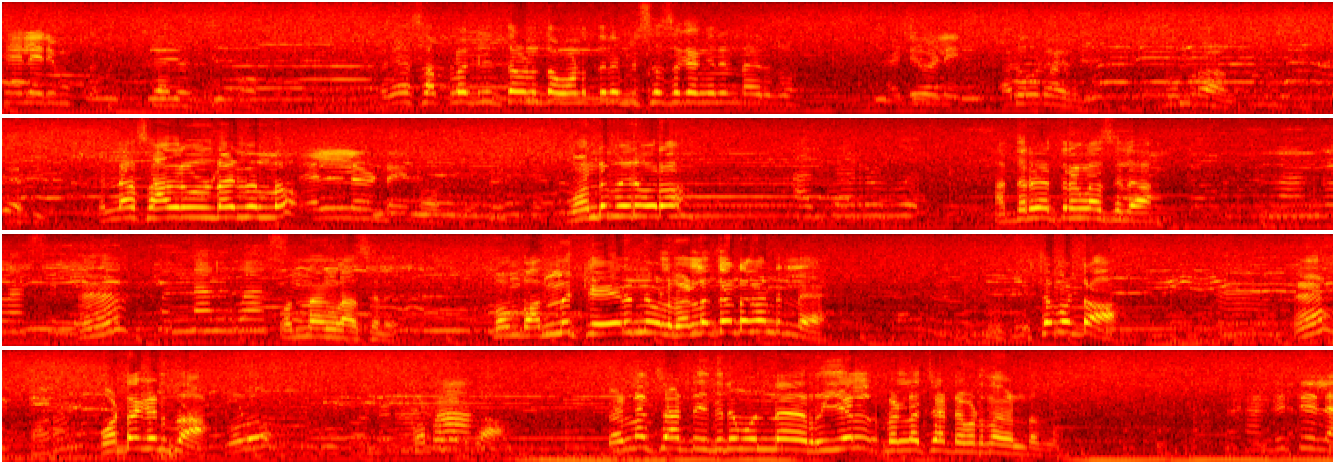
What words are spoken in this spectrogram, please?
ചേലരിമുക്ക്. എങ്ങനെ സപ്ലൈ ഇത്തവണത്തെ ഓണത്തിന്റെ ബിസിനസ് ഒക്കെ എങ്ങനെ ഉണ്ടായിരുന്നു? അടിപൊളി. അടിപൊളിയായിരുന്നു. സൂപ്പറാണ്. എല്ലാ സാധനങ്ങളും ഉണ്ടായിരുന്നല്ലോ? എല്ലാം ഉണ്ടായിരുന്നു. മോന്റെ പേര് പറ. അത്ര എത്രാം ക്ലാസ്സിലാ ഒന്നാം ക്ലാസ്സിൽ ഇപ്പം അപ്പം വന്ന് കേറുന്നുള്ളൂ ഉള്ളൂ. വെള്ളച്ചാട്ടം കണ്ടില്ലേ? ഇഷ്ടപ്പെട്ടോ? ഏ? ഫോട്ടോ ഒക്കെ എടുത്താ? വെള്ളച്ചാട്ടം ഇതിനു മുന്നേ റിയൽ വെള്ളച്ചാട്ടം എവിടെ കണ്ടത്? കണ്ടിട്ടില്ല.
